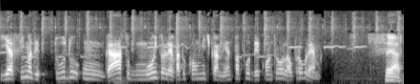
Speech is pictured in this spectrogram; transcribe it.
e acima de tudo um gasto muito elevado com medicamento para poder controlar o problema. Certo.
